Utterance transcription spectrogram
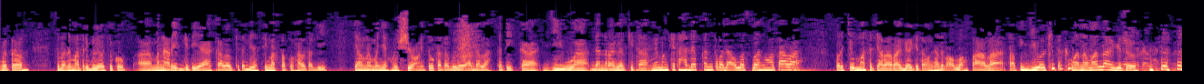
betul. Sebenarnya materi beliau cukup uh, menarik gitu ya. Kalau kita bisa simak satu hal tadi, yang namanya khusyuk itu kata beliau adalah ketika jiwa dan raga kita hmm. memang kita hadapkan kepada Allah Subhanahu Wa Taala. Hmm percuma secara raga kita menghadap Allah Ta'ala Tapi jiwa kita ke mana-mana iya, gitu ya, betul, betul, betul.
